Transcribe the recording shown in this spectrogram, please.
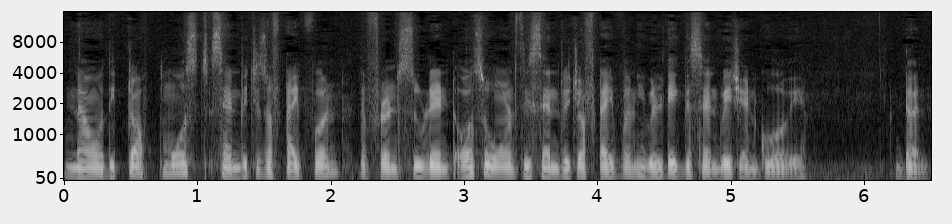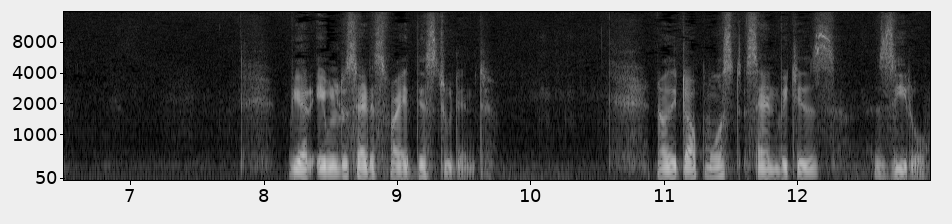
now the topmost sandwiches of type 1 the front student also wants the sandwich of type 1 he will take the sandwich and go away. Done. We are able to satisfy this student. Now the topmost sandwich is 0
